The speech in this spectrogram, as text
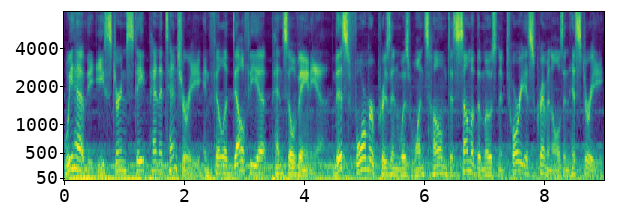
we have the Eastern State Penitentiary in Philadelphia, Pennsylvania. This former prison was once home to some of the most notorious criminals in history,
